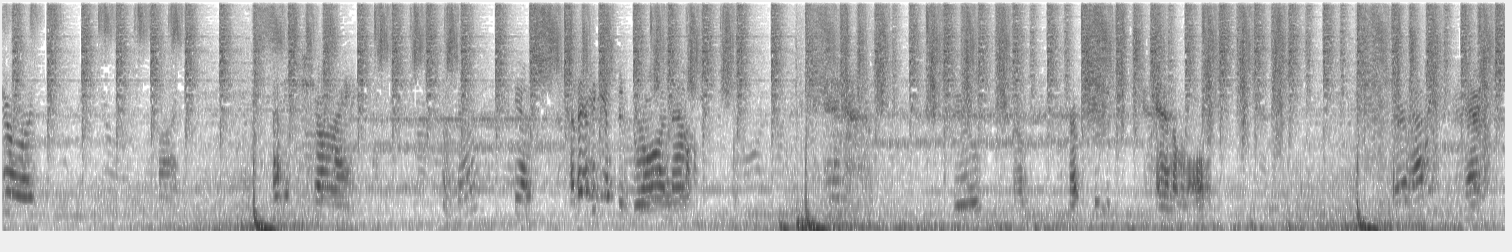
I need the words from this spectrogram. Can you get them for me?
yours. Fine. I get shy. Okay? Yeah. I've had a gift of drawing out. Ten, two, a animal. Better have it? Yeah.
